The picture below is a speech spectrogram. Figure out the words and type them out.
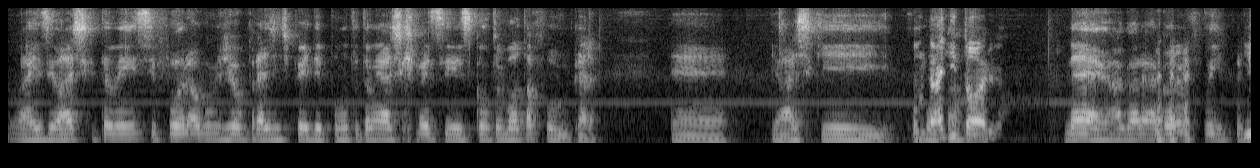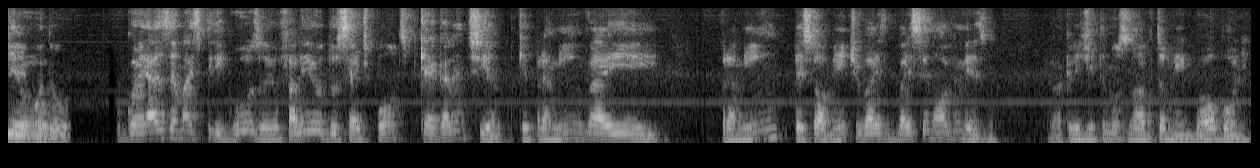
mas eu acho que também, se for algum jogo pra gente perder ponto, eu também acho que vai ser esse contra o Botafogo, cara. É, eu acho que. Contraditório. Botafogo, né, agora, agora eu fui. Porque Ih, mudou. O, o Goiás é mais perigoso. Eu falei dos sete pontos porque é garantia. Porque para mim vai. para mim, pessoalmente, vai, vai ser nove mesmo. Eu acredito nos nove também, igual o Boni.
